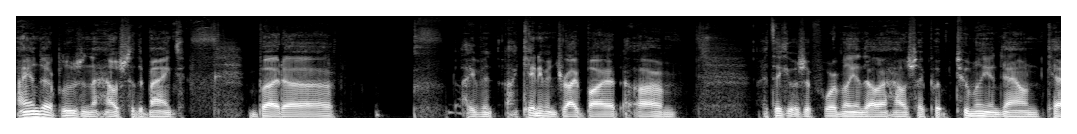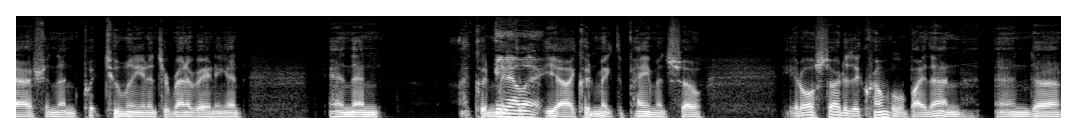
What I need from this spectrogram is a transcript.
I ended up losing the house to the bank. But uh, I even I can't even drive by it. Um, I think it was a four million dollar house. I put two million down cash, and then put two million into renovating it, and then I couldn't. In make the- LA? yeah, I couldn't make the payments, so it all started to crumble by then, and uh,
